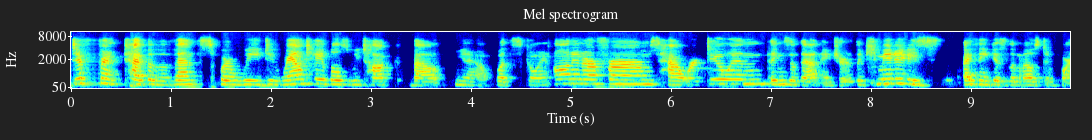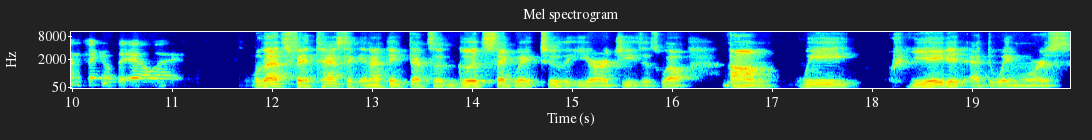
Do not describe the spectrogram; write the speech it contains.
different type of events where we do roundtables. We talk about, you know, what's going on in our firms, how we're doing, things of that nature. The communities, I think, is the most important thing of the ALA. Well, that's fantastic. And I think that's a good segue to the ERGs as well. Mm-hmm. Um, we created at Duane Morris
